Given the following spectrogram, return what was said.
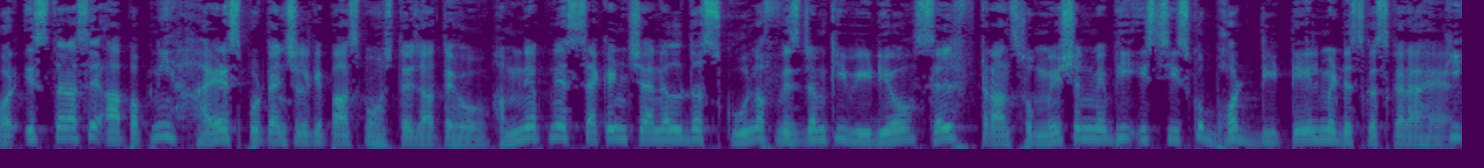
और इस तरह से आप अपनी हाईएस्ट पोटेंशियल के पास पहुँचते जाते हो। हमने अपने second channel the school of wisdom की वीडियो सेल्फ ट्रांसफॉर्मेशन में भी इस चीज़ को बहुत डिटेल में डिस्कस करा है कि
